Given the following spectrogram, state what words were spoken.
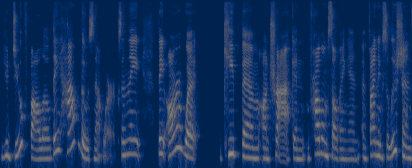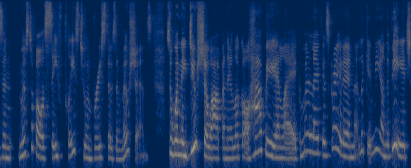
you do follow they have those networks and they they are what keep them on track and problem solving and, and finding solutions and most of all a safe place to embrace those emotions. So when they do show up and they look all happy and like my life is great and look at me on the beach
